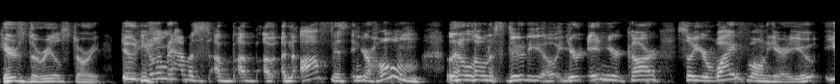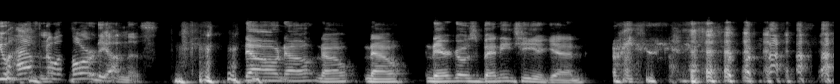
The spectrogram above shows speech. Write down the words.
here's the real story. Dude you don't even have a, a, a, an office in your home let alone a studio. You're in your car so your wife won't hear you. You have no authority on this. No no no no. There goes benny g again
